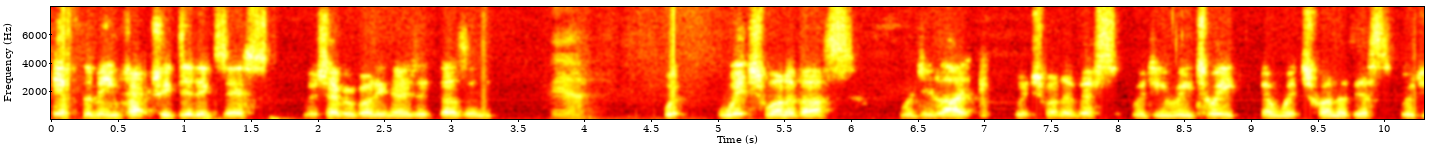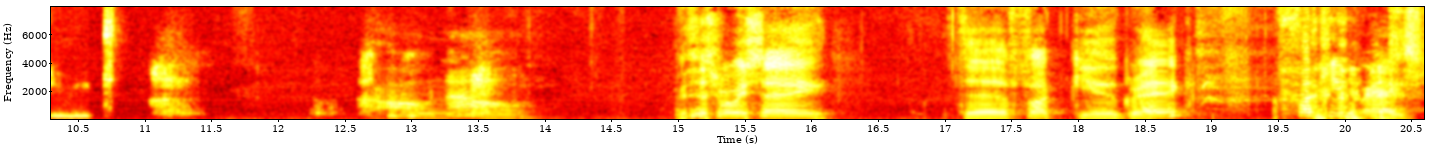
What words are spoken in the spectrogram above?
if the meme factory did exist, which everybody knows it doesn't, Yeah. wh- which one of us would you like? Which one of us would you retweet? And which one of us would you mute? Oh no. Is this where we say the fuck you, Greg? Fuck you, Greg. Yes,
